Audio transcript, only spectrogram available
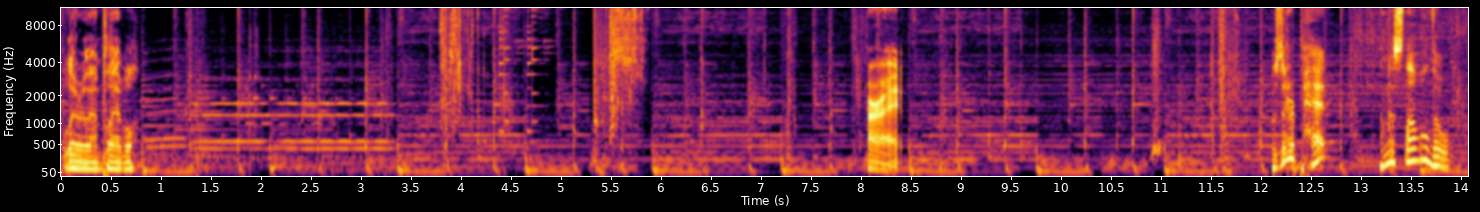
Literally unplayable. All right. Was there a pet on this level? The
